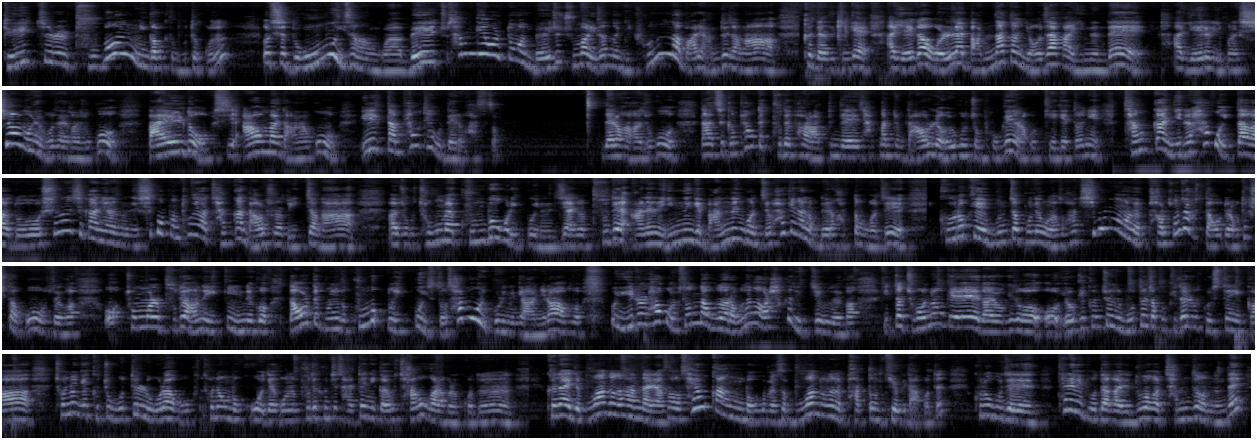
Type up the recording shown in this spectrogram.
데이트를 두 번인가 밖에 못했거든? 어, 진짜 너무 이상한 거야. 매주, 3개월 동안 매주 주말 일한다는 게 존나 말이 안 되잖아. 그래서 내가 느낀 게, 아, 얘가 원래 만나던 여자가 있는데, 아, 얘를 이번에 시험을 해보자 해가지고, 말도 없이 아무 말도 안 하고, 일단 평택으로 내려갔어. 내려가가지고 나 지금 평택 부대 바로 앞인데 잠깐 좀 나올래? 얼굴 좀 보게? 라고 이렇게 얘기했더니 잠깐 일을 하고 있다가도 쉬는 시간이라든지 15분 통해가 잠깐 나올 수라도 있잖아. 가지고 정말 군복을 입고 있는지 아니면 부대 안에는 있는 게 맞는 건지 확인하려고 내려갔던 거지. 그렇게 문자 보내고 나서 한 15분 만에 바로 손잡이 나오더라고 택시 타고. 그래서 내가 어? 정말 부대 안에 있긴 있네. 그 나올 때 보니까 군복도 입고 있어. 사복을 입고 있는 게 아니라. 그래서 어, 일을 하고 있었나 보다라고 생각을 하게 됐지. 그래서 내가 이따 저녁에 나 여기서 어, 여기 근처에서 모텔 잡고 기다리고 있을 테니까 저녁에 그쪽 모텔로 오라고. 저녁 먹고 내가 오늘 부대 근처 잘 테니까 여기 자고 가라 그랬거든. 그날 이제 무한도전 하는 날이라서 새우깡 먹으면서 무한도전을 봤던 기억이 나거든. 그러고 이제 텔레비 보다가 이제 누워가 잠들었는데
